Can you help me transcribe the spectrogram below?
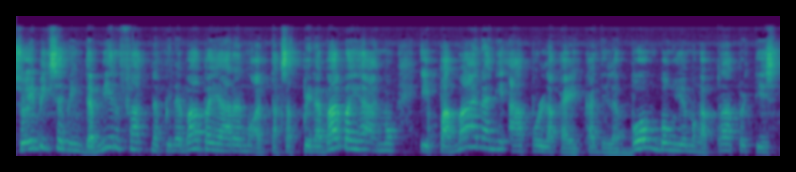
So, ibig sabihin, the mere fact na pinababayaran mo at tax at pinababayaan mo, ipamana ni Apolakay kanila bongbong yung mga properties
